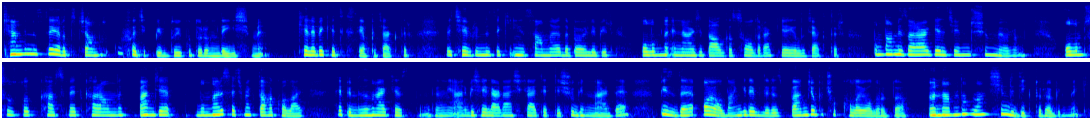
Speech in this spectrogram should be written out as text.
kendimizde yaratacağımız ufacık bir duygu durum değişimi kelebek etkisi yapacaktır. Ve çevremizdeki insanlara da böyle bir olumlu enerji dalgası olarak yayılacaktır. Bundan bir zarar geleceğini düşünmüyorum. Olumsuzluk, kasvet, karanlık bence bunları seçmek daha kolay. Hepimizin, herkesin yani bir şeylerden şikayet ettiği şu günlerde biz de o yoldan gidebiliriz. Bence bu çok kolay olurdu. Önemli olan şimdi dik durabilmek.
